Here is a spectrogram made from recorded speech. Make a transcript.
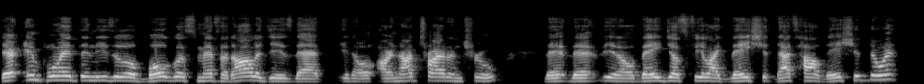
they're implementing these little bogus methodologies that you know are not tried and true. They, they, you know, they just feel like they should. That's how they should do it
